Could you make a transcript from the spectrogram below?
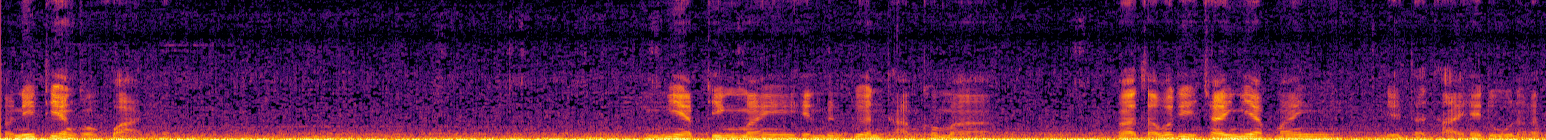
ตอนนี้ เที่ยงกว่าๆนะครับ เงียบจริงไหม เห็นเพื่อนๆถามเข้ามา ว่าสาวดีชัยเงียบไหม เดี๋ยวจะถ่ายให้ดูนะครับ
